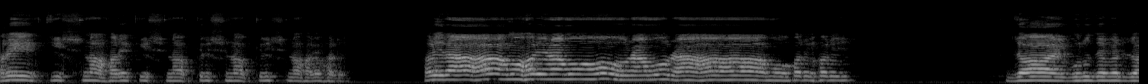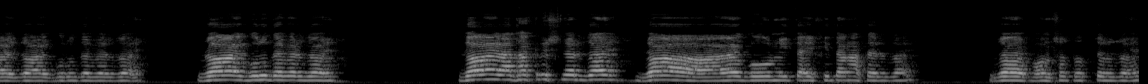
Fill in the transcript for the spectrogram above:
হরে কৃষ্ণ হরে কৃষ্ণ কৃষ্ণ কৃষ্ণ, হরে হরে। হরে রাম হরে রাম রাম রাম, হরে হরে। জয় গুরুদেবের জয় জয় গুরুদেবের জয় জয় গুরুদেবের জয় জয় রাধা কৃষ্ণের জয় জয় গৌনিতাই সীতানাথের জয় জয় পঞ্চতত্ত্বের জয়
